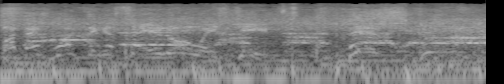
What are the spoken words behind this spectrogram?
but there's one thing a Saiyan always keeps. His stride!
